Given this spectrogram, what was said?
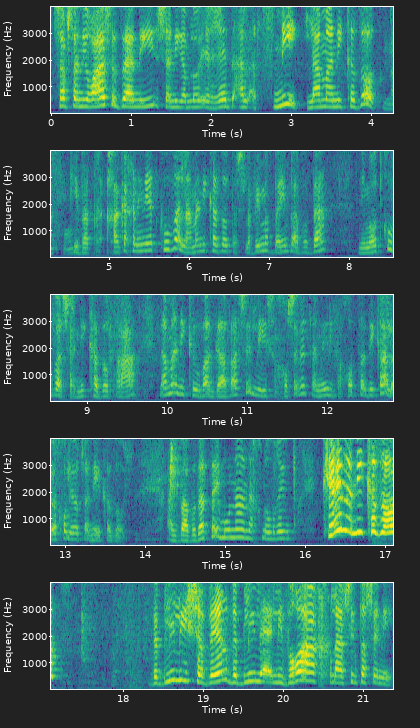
עכשיו, כשאני רואה שזה אני, שאני גם לא ארד על עצמי, למה אני כזאת? נכון. כי. אחר כך אני נהיית כאובה, למה אני כזאת? השלבים הבאים בעבודה, אני מאוד כאובה שאני כזאת רעה. למה אני כאובה? גאווה שלי, שחושבת שאני לפחות צדיקה, לא יכול להיות שאני אהיה כזאת. אז בעבודת האמונה אנחנו אומרים, כן, אני כזאת. ובלי להישבר ובלי לברוח, להאשים את השני.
